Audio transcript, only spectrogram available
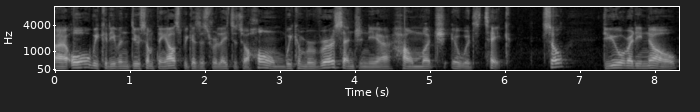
uh, or we could even do something else because it's related to a home. We can reverse engineer how much it would take. So, do you already know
